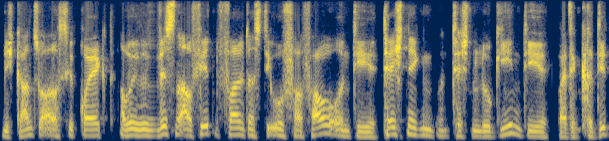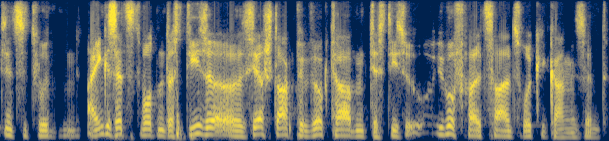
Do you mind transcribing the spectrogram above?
nicht ganz so ausgeprägt. Aber wir wissen auf jeden Fall, dass die UVV und die Techniken und Technologien, die bei den Kreditinstituten eingesetzt wurden, dass diese äh, sehr stark bewirkt haben, dass diese Überfallzahlen zurückgegangen sind.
